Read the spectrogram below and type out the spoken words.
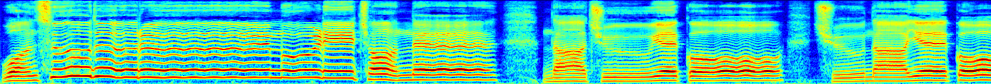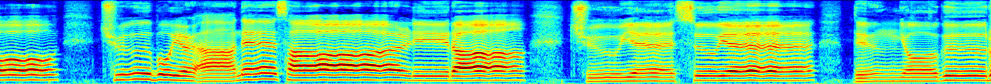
원수들을 물리쳤네 나 주의 것, 주 나의 것, 주 보혈 안에 살리라. 주 예수의 능력으로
